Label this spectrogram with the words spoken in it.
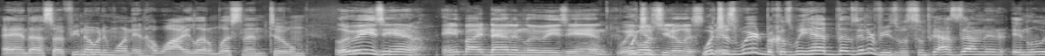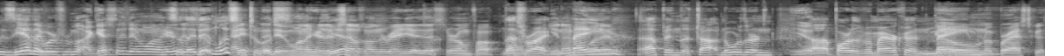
And uh, so if you know mm. anyone in Hawaii, let them listen to them. Louisiana. Anybody down in Louisiana, we want is, you to listen. Which to is weird because we had those interviews with some guys down in, in Yeah, they were from. I guess they didn't want to hear. So they didn't listen Hey, to They us. They didn't want to hear Yeah. themselves on the radio. That's their own fault. That's Uh, right. You know, Maine, whatever. up in the top northern Yep. uh, part of America, and Maine. Nebraska,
